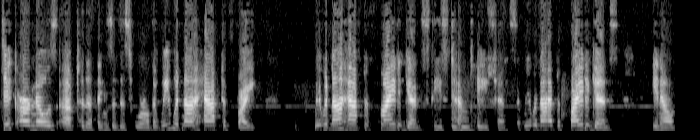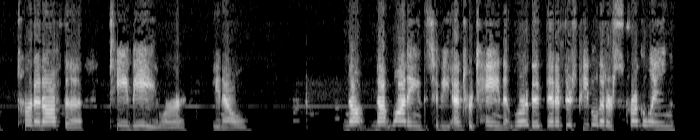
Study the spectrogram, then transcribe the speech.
stick our nose up to the things of this world, that we would not have to fight. We would not have to fight against these Mhm. temptations. That we would not have to fight against, you know, turning off the TV or, you know, not not wanting to be entertained that lord that, that if there's people that are struggling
